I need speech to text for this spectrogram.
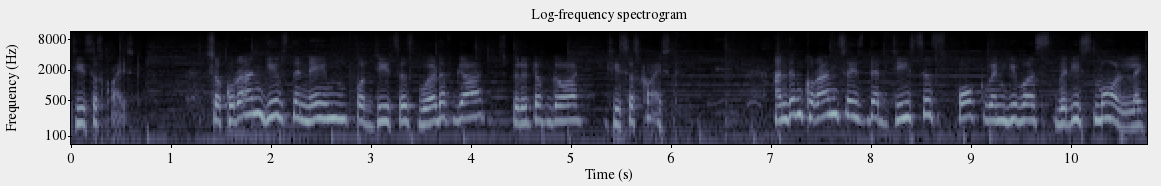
Jesus Christ. So Quran gives the name for Jesus word of God, spirit of God, Jesus Christ. And then Quran says that Jesus spoke when he was very small, like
